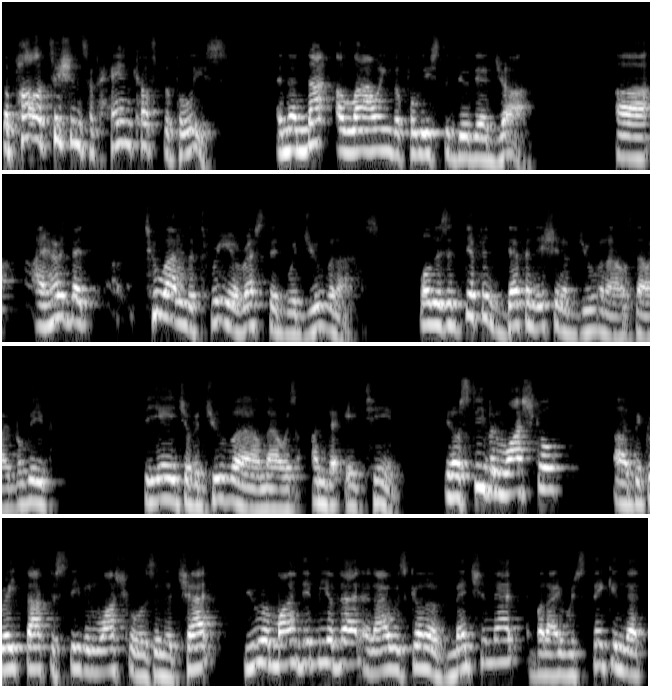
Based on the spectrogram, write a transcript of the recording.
The politicians have handcuffed the police and they're not allowing the police to do their job. Uh, I heard that two out of the three arrested were juveniles. Well, there's a different definition of juveniles now. I believe the age of a juvenile now is under 18. You know, Stephen Washkill, uh, the great Dr. Stephen Washkill is in the chat. You reminded me of that, and I was going to mention that, but I was thinking that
